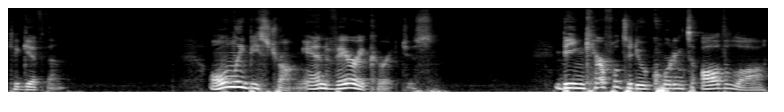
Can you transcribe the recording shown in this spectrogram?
to give them. Only be strong and very courageous, being careful to do according to all the law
